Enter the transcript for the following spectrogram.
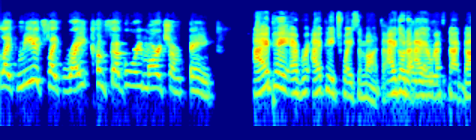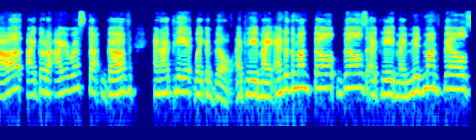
like me it's like right come february march i'm paying I pay every, I pay twice a month. I go to irs.gov. I go to irs.gov and I pay it like a bill. I pay my end of the month bill bills. I pay my mid month bills.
